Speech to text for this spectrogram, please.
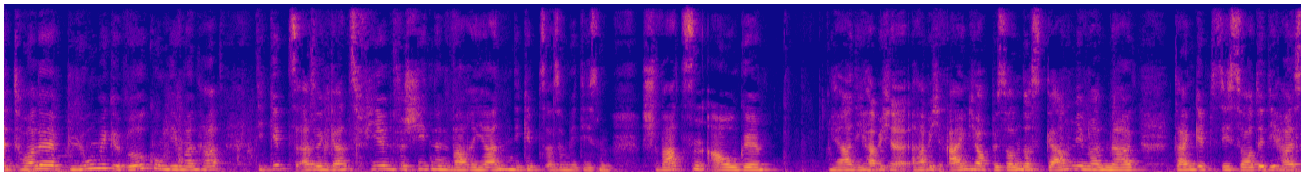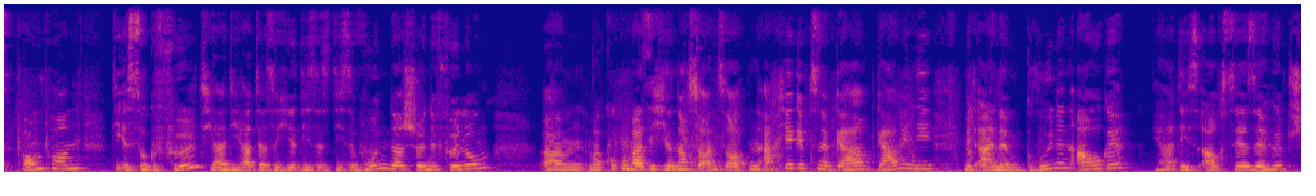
Eine tolle blumige Wirkung, die man hat. Die gibt es also in ganz vielen verschiedenen Varianten. Die gibt es also mit diesem schwarzen Auge. Ja, die habe ich, hab ich eigentlich auch besonders gern, wie man merkt. Dann gibt es die Sorte, die heißt Pompon. Die ist so gefüllt. Ja, die hat also hier dieses, diese wunderschöne Füllung. Ähm, mal gucken, was ich hier noch so an Sorten... Ach, hier gibt es eine Gar Garmini mit einem grünen Auge. Ja, die ist auch sehr, sehr hübsch.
